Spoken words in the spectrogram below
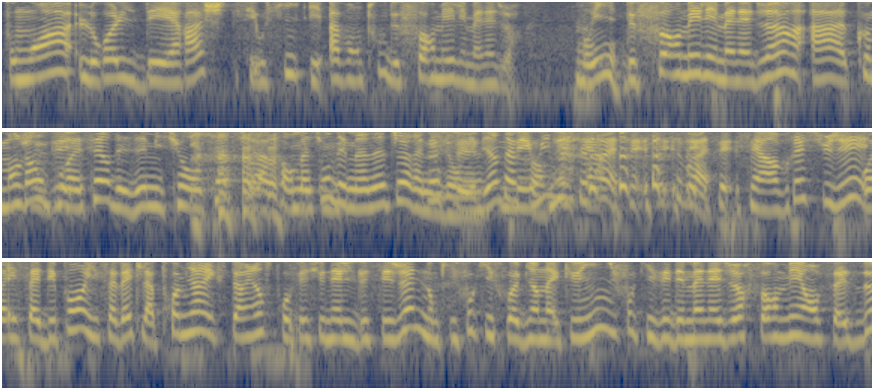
pour moi, le rôle des RH, c'est aussi et avant tout de former les managers. Oui. De former les managers à comment ça, je on pourrait faire des émissions entières sur la formation des managers, Émilie. On est bien d'accord. Oui, c'est vrai. C'est un vrai sujet et ça dépend. Et ça va être la première expérience professionnelle de ces jeunes. Donc, il faut qu'ils soient bien accueillis. Il faut qu'ils aient des managers formés en phase 2.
